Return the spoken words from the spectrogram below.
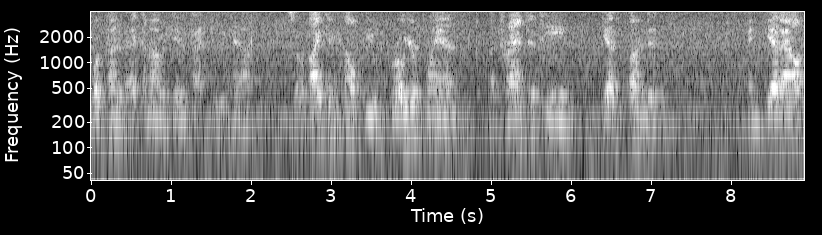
what kind of economic impact do we have? So if I can help you grow your plan, attract a team, get funded, and get out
